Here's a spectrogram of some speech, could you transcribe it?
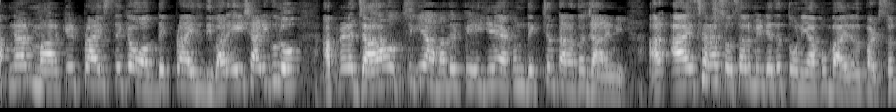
আপনার মার্কেট প্রাইস থেকে অর্ধেক প্রাইস দিব। আর এই শাড়িগুলো আপনারা যারা হচ্ছে গিয়ে আমাদের পেজে এখন দেখছেন তারা তো জানেনি। আর এছাড়া সোশ্যাল মিডিয়াতে তনিয়াপু ভাইরাল পার্সন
